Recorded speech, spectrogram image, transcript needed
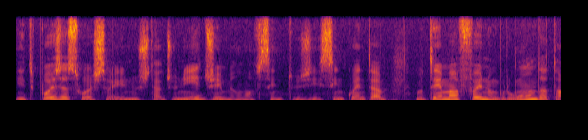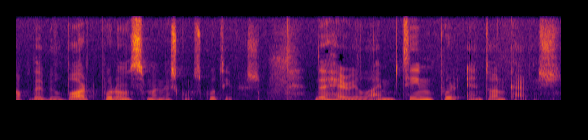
e depois da sua estreia nos Estados Unidos, em 1950, o tema foi número 1 um da top da Billboard por 11 semanas consecutivas. The Harry Lime Team por Anton Caras.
